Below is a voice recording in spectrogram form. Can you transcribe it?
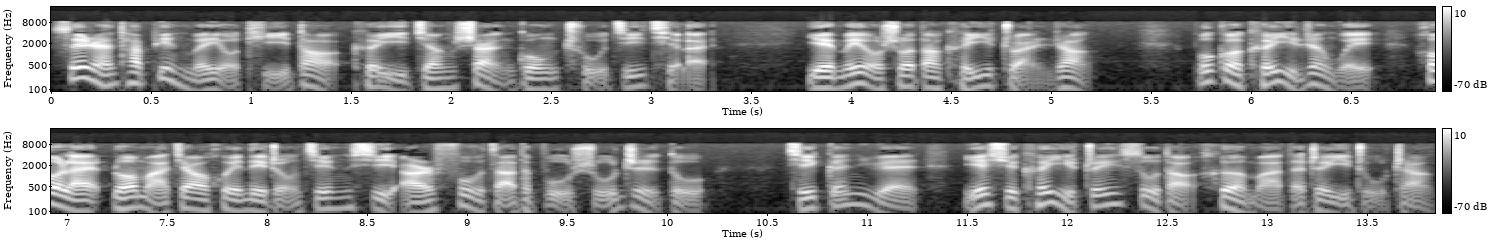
虽然他并没有提到可以将善功储积起来，也没有说到可以转让，不过可以认为，后来罗马教会那种精细而复杂的补赎制度，其根源也许可以追溯到赫马的这一主张。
